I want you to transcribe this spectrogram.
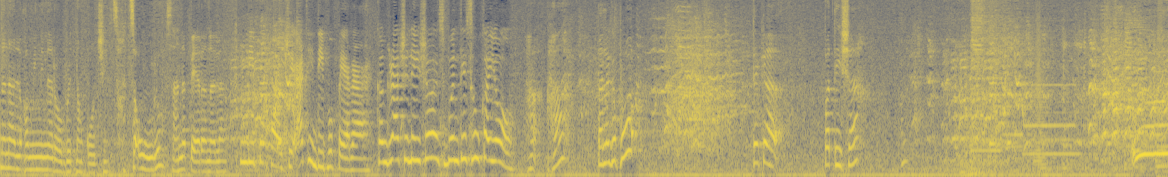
nanalo kami ni na Robert ng kotse. Sakit sa ulo. Sana pera na lang. Hindi po kotse at hindi po pera. Congratulations! Buntis ho kayo! Ha? Ha? Talaga po? Teka, pati siya? Ooh!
